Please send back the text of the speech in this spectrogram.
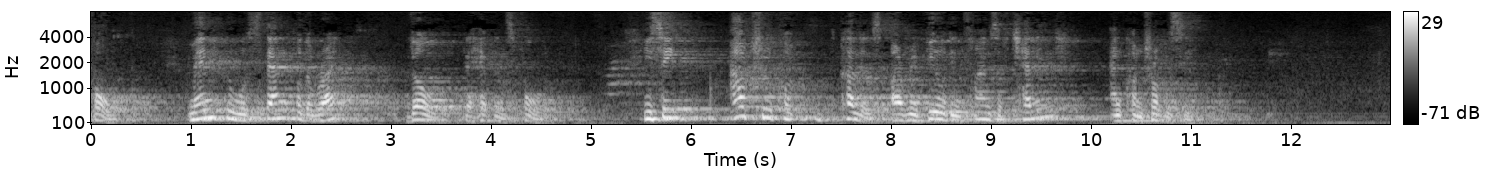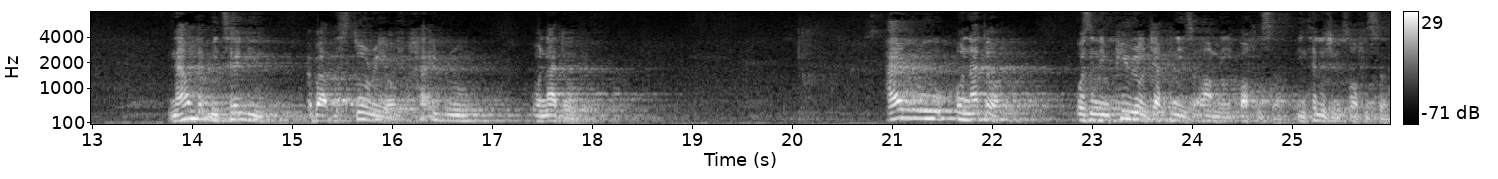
pole. Men who will stand for the right, though the heavens fall. You see, our true co- colors are revealed in times of challenge and controversy. Now let me tell you about the story of Hiroo Onoda. Hiroo Onoda was an Imperial Japanese Army officer, intelligence officer,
